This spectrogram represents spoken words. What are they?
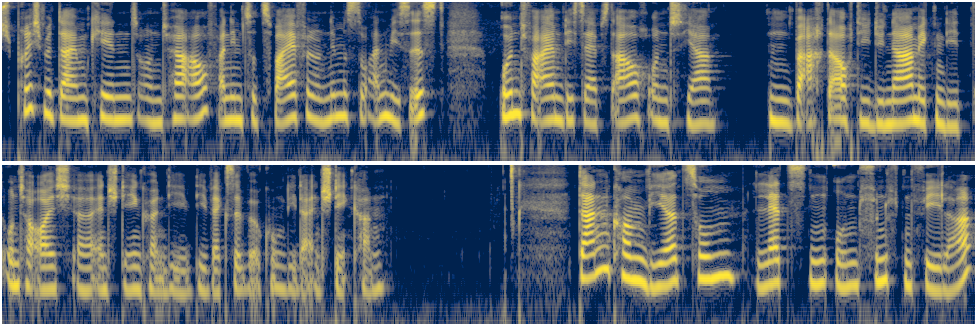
Sprich mit deinem Kind und hör auf, an ihm zu zweifeln und nimm es so an, wie es ist. Und vor allem dich selbst auch und ja, beachte auch die Dynamiken, die unter euch äh, entstehen können, die, die Wechselwirkung, die da entstehen kann. Dann kommen wir zum letzten und fünften Fehler.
